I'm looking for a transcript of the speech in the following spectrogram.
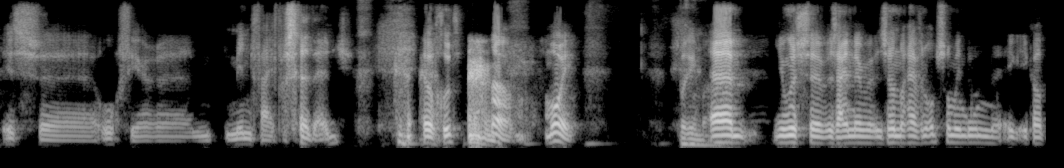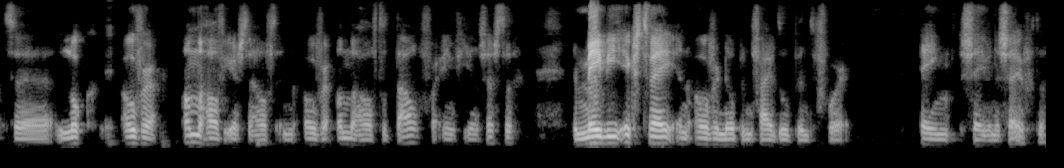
is eh, ongeveer eh, min 5% edge. Heel goed. Nou, mooi. Prima. Ehm, jongens, we zijn er. We zullen nog even een opsomming doen. Ik, ik had eh lok over anderhalf eerste helft en over anderhalf totaal voor 1,64. Een maybe x2 en over 0,5 doelpunten voor 1,77.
